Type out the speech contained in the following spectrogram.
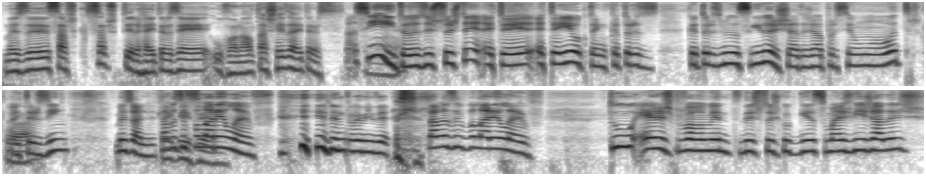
Mas eh, sabes, que, sabes que ter haters é. O Ronaldo está cheio de haters. Ah, sim, é? todas as pessoas têm, até, até eu que tenho 14, 14 mil seguidores, já, já apareceu um ou outro, Claro. haterzinho. Mas olha, estavas a falar em leve. Não estou a dizer. Estavas a falar em leve. Tu és provavelmente das pessoas que eu conheço mais viajadas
